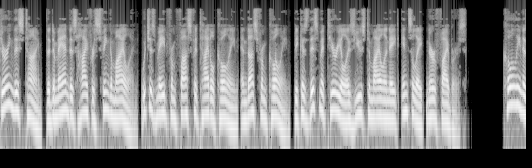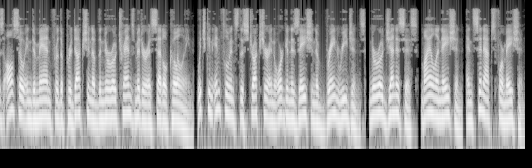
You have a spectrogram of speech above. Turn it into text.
During this time, the demand is high for sphingomyelin, which is made from phosphatidylcholine and thus from choline, because this material is used to myelinate insulate nerve fibers. Choline is also in demand for the production of the neurotransmitter acetylcholine, which can influence the structure and organization of brain regions, neurogenesis, myelination, and synapse formation.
